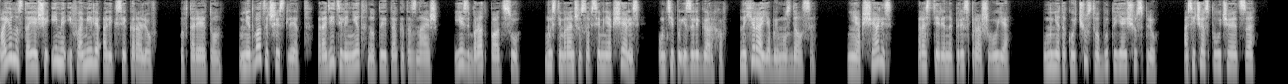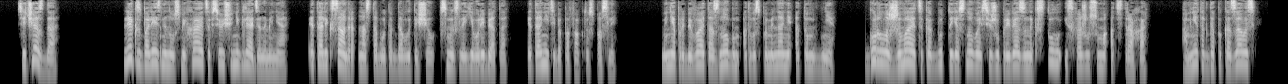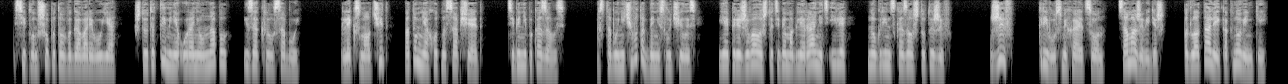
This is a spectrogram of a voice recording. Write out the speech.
Мое настоящее имя и фамилия Алексей Королев, повторяет он. Мне 26 лет. Родителей нет, но ты и так это знаешь. Есть брат по отцу. Мы с ним раньше совсем не общались. Он типа из олигархов. Нахера я бы ему сдался? Не общались? Растерянно переспрашиваю я. У меня такое чувство, будто я еще сплю. А сейчас, получается... Сейчас да. Лекс болезненно усмехается, все еще не глядя на меня. Это Александр нас с тобой тогда вытащил, в смысле его ребята. Это они тебя по факту спасли. Меня пробивает ознобом от воспоминаний о том дне. Горло сжимается, как будто я снова сижу привязанный к стулу и схожу с ума от страха. А мне тогда показалось, сиплым шепотом выговариваю я, что это ты меня уронил на пол и закрыл собой. Лекс молчит, потом неохотно сообщает. Тебе не показалось. А с тобой ничего тогда не случилось? Я переживала, что тебя могли ранить или... Но Грин сказал, что ты жив. Жив? Криво усмехается он. Сама же видишь. Подлатали, как новенький.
